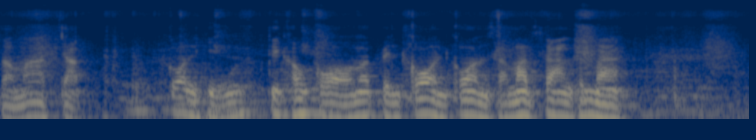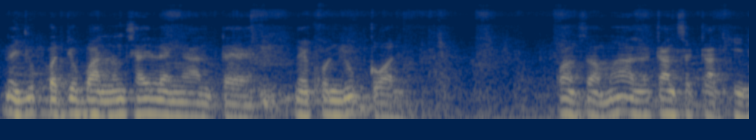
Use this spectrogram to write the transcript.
สามารถจากก้อนหินที่เขาก่อมาเป็นก้อนก้อนสามารถสร้างขึ้นมา ในยุคปัจจุบันต้องใช้แรงงานแต่ในคนยุคก่อน ความสามารถและการสกัดหิน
